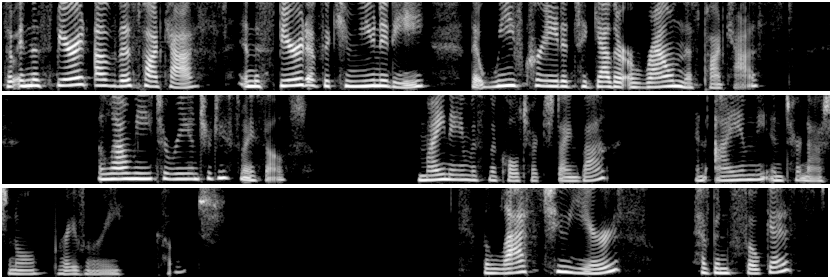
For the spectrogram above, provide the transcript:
So, in the spirit of this podcast, in the spirit of the community that we've created together around this podcast, allow me to reintroduce myself. My name is Nicole Tricksteinbach, and I am the International Bravery Coach. The last two years have been focused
